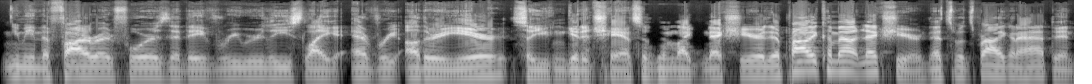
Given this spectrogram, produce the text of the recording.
You mean the Fire Red fours that they've re-released like every other year, so you can get a chance of them like next year? They'll probably come out next year. That's what's probably going to happen.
